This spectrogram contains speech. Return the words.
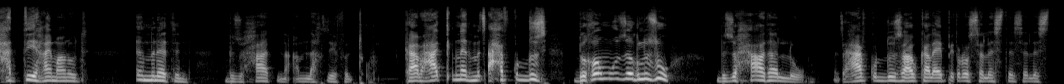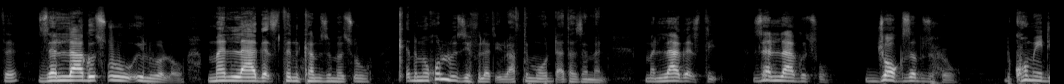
ሓቲ ሃይማኖት እምነትን ብዙሓት ንኣምላኽ ዘይፈልጡ ካብ ሓቅነት መጽሓፍ ቅዱስ ብኸምኡ ዘግልሱ ብዙሓት ኣለዉ መጽሓፍ ቅዱስ ኣብ ካልኣይ ጴጥሮስ 3 3 ዘላግጹ ኢሉ ኣሎ መላገጽትን ከም ዝመፁ ቅድሚ ኩሉ ዝፍለጥ ኢሉ ኣብቲ መወዳእታ ዘመን መላገጽቲ ዘላግጹ ጆክ ዘብዝሑ፣ ብኮሜዲ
